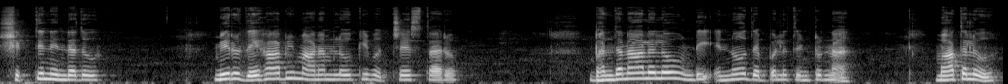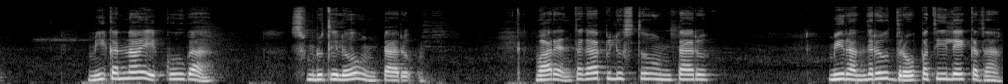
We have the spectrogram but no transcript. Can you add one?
శక్తి నిండదు. మీరు దేహాభిమానంలోకి వచ్చేస్తారు. బంధనాలలో ఉండి ఎన్నో దెబ్బలు తింటున్న మాతలు మీకన్నా ఎక్కువగా స్మృతిలో ఉంటారు. వారెంతగా పిలుస్తూ ఉంటారు? మీరందరూ ద్రౌపదీలే కదా?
